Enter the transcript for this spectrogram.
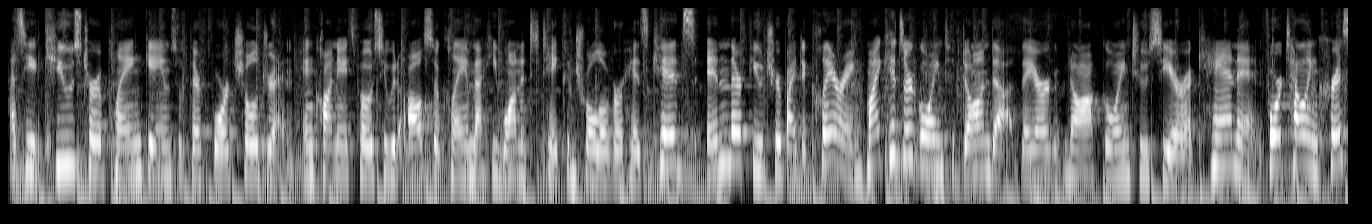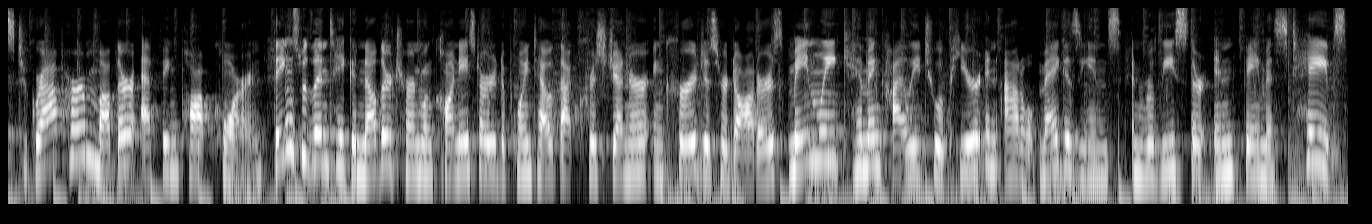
as he accused her of playing games with their four children. In Kanye's post, he would also claim that he wanted to take control over his kids in their future by declaring, My kids are going to Donda, they are not going to Sierra Canyon, foretelling Kris to grab her mother effing popcorn. Things would then take another turn when Kanye started to point out that Kris Jenner encourages her daughters, mainly Kim and Kylie, to appear in adult magazines and release their infamous tapes.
